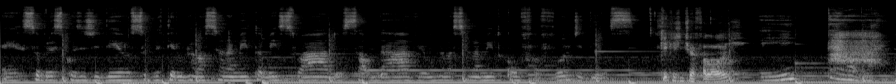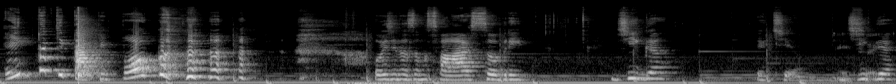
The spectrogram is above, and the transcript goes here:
é, sobre as coisas de Deus, sobre ter um relacionamento abençoado, saudável, um relacionamento com o favor de Deus. O que, que a gente vai falar hoje? Eita! Eita que tá pipoco! Hoje nós vamos falar sobre Diga eu te amo. É Diga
